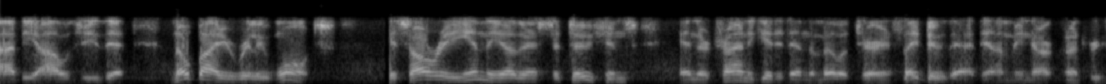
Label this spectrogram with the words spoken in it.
ideology that nobody really wants. It's already in the other institutions, and they're trying to get it in the military. If they do that, I mean, our country's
